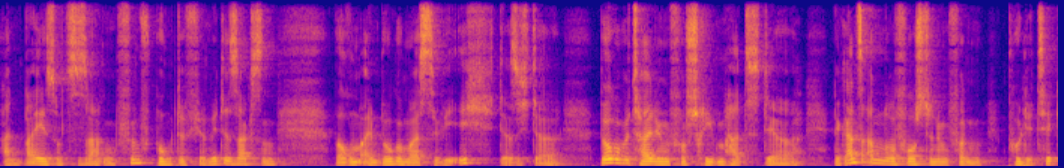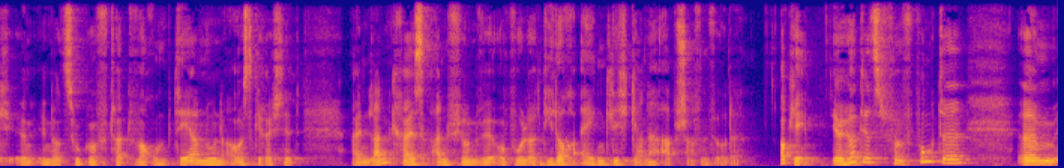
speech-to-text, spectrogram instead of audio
anbei sozusagen fünf Punkte für Mitte Sachsen, warum ein Bürgermeister wie ich, der sich der Bürgerbeteiligung verschrieben hat, der eine ganz andere Vorstellung von Politik in, in der Zukunft hat, warum der nun ausgerechnet einen Landkreis anführen will, obwohl er die doch eigentlich gerne abschaffen würde. Okay, ihr hört jetzt fünf Punkte. Ähm,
